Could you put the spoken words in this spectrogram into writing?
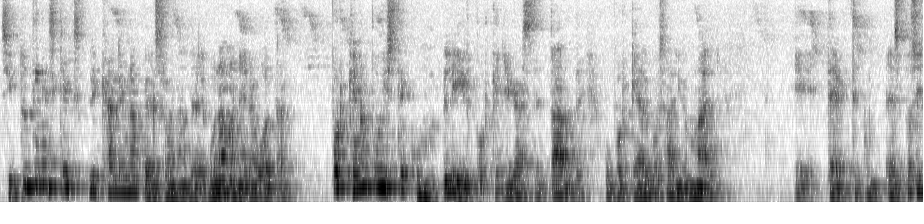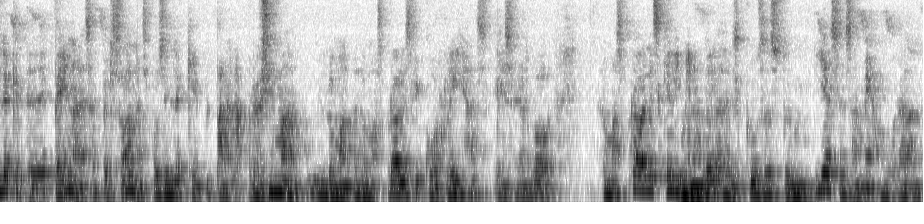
Si tú tienes que explicarle a una persona de alguna manera u otra por qué no pudiste cumplir, por qué llegaste tarde o por qué algo salió mal, eh, es posible que te dé pena a esa persona, es posible que para la próxima lo lo más probable es que corrijas ese error. Lo más probable es que eliminando las excusas tú empieces a mejorar,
